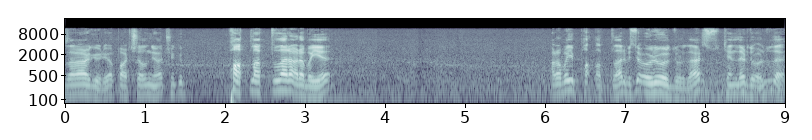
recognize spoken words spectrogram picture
zarar görüyor, parçalanıyor. Çünkü patlattılar arabayı. Arabayı patlattılar, bizi öyle öldürdüler. Kendileri de öldü de.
